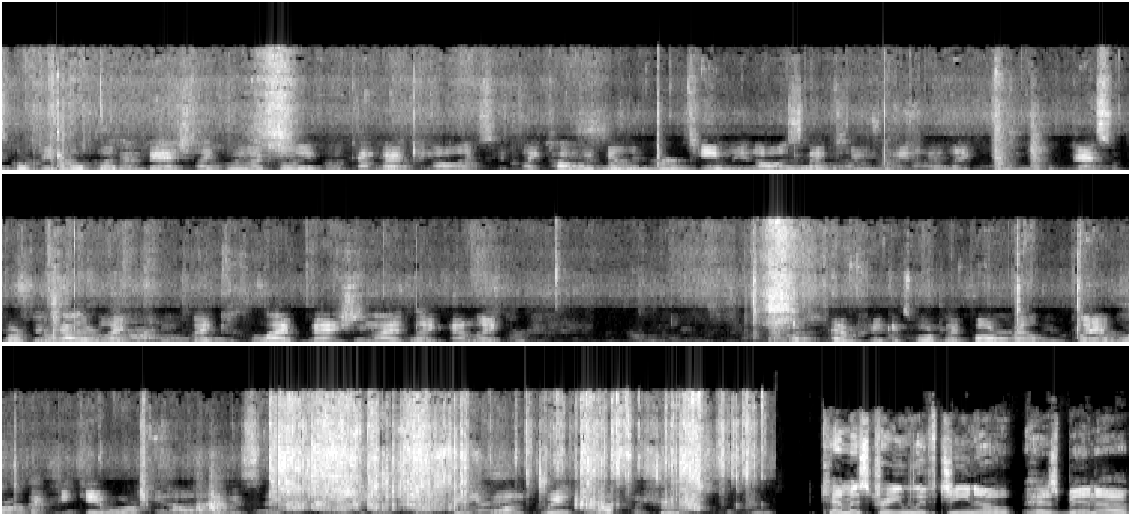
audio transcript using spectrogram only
score three goals, but in bench, like we like believe we come back, you know, like it's like how we build a team, you know, it's like huge win and like guys support each other, like like live bench tonight, like and like everything gets work like power play, work, like PK work, you know, like it's like huge one win for for sure. Chemistry with Gino has been a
